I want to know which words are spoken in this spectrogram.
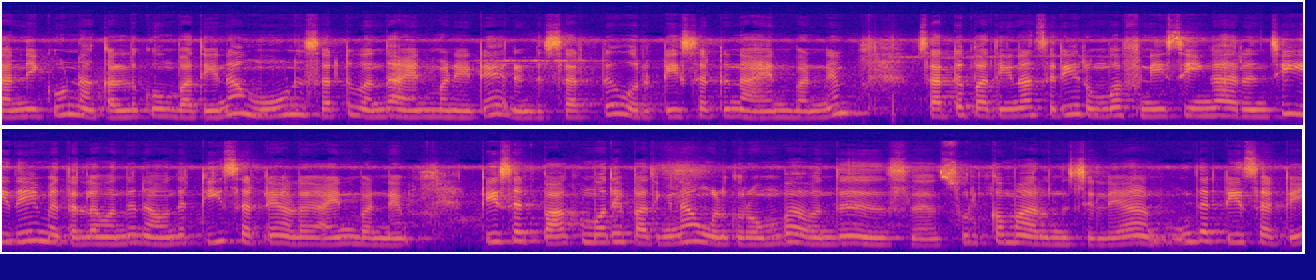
தண்ணிக்கும் நான் கல்லுக்கும் பார்த்தீங்கன்னா மூணு ஷர்ட்டு வந்து அயன் பண்ணிட்டேன். ரெண்டு ஷர்ட்டு ஒரு டீ ஷர்ட்டு நான் அயன் பண்ணேன். ஷர்ட்டு பார்த்தீங்கன்னா சரி ரொம்ப ஃபினிஷிங்காக இருந்துச்சு. இதே மெத்தடில் வந்து நான் வந்து டீ ஷர்ட்டையும் அயன் பண்ணேன். டிஷர்ட் பார்க்கும்போதே பார்த்தீங்கன்னா உங்களுக்கு ரொம்ப வந்து சுருக்கமாக இருந்துச்சு இல்லையா? இந்த டிஷர்ட்டை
